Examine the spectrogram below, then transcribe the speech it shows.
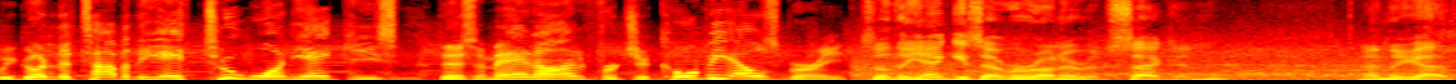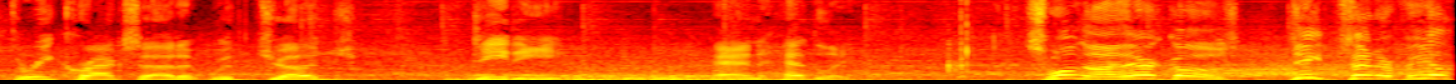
We go to the top of the eighth, 2 1 Yankees. There's a man on for Jacoby Ellsbury. So the Yankees have a runner at second, and they got three cracks at it with Judge, Didi, and Headley. Swung on, there it goes. Deep center field.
